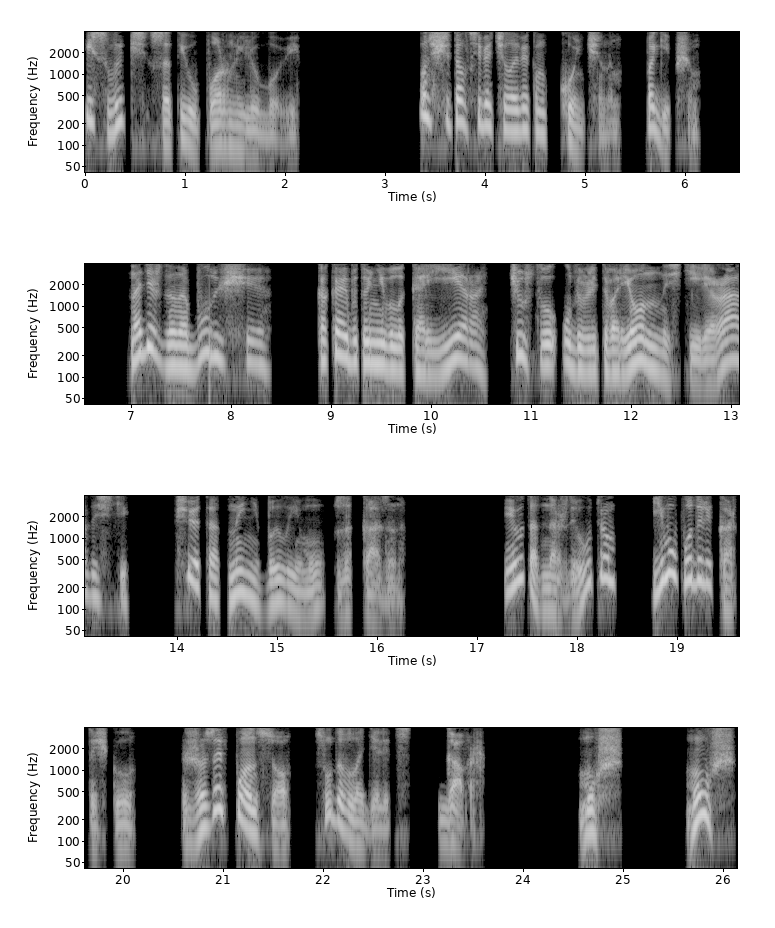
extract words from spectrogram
и свыкся с этой упорной любовью. Он считал себя человеком конченным, погибшим. Надежда на будущее, какая бы то ни была карьера, чувство удовлетворенности или радости, все это отныне было ему заказано. И вот однажды утром ему подали карточку. Жозеф Понсо, судовладелец, Гавр. Муж. Муж,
